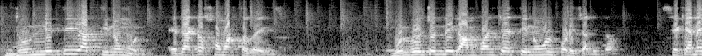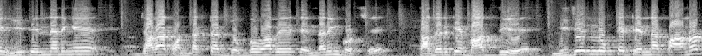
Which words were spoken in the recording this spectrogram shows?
দুর্নীতি আর তৃণমূল, এটা একটা সমার্থক হয়ে গেছে। বুলবুলচন্ডী গ্রাম পঞ্চায়েত তৃণমূল পরিচালিত। সেখানে ই টেন্ডারিং এ যারা কন্ট্রাক্টর যোগ্যভাবে টেন্ডারিং করছে, তাদেরকে বাদ দিয়ে নিজের লোককে টেন্ডার পাওয়ানোর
